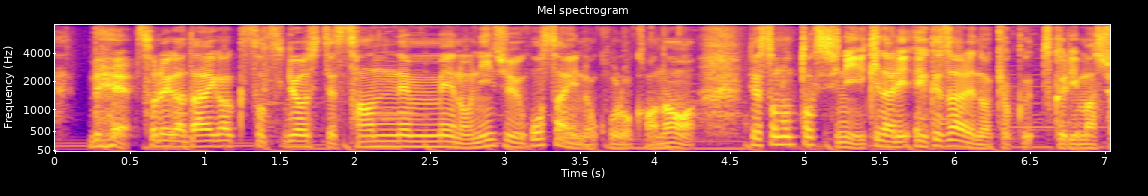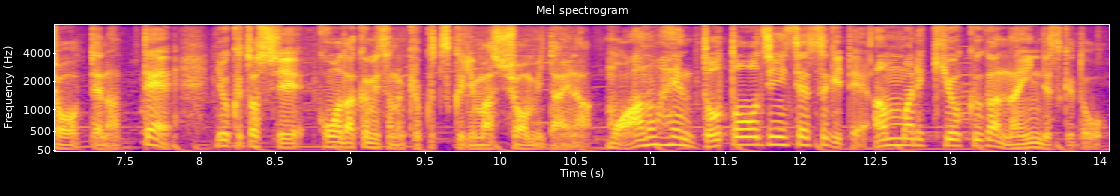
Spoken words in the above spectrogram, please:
でそれが大学卒業して3年目の25歳の頃かな。でその年にいきなり EXILE の曲作りましょうってなって翌年倖田來未さんの曲作りましょうみたいな。もうあの辺怒涛人生すぎてあんまり記憶がないんですけど。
